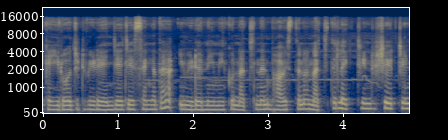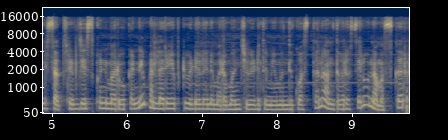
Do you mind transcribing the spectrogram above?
ఇక ఈ రోజు వీడియో ఎంజాయ్ చేశాం కదా. ఈ వీడియోని మీకు నచ్చిందని భావిస్తున్నాను నచ్చితే లైక్ చేయండి షేర్ చేయండి సబ్స్క్రైబ్ చేసుకోండి. మరొకండి మళ్ళీ రేపటి వీడియోలోనే మరో మంచి వీడియోతో మీ ముందుకు వస్తాను. అంతవరకు సెలవు. నమస్కారం.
